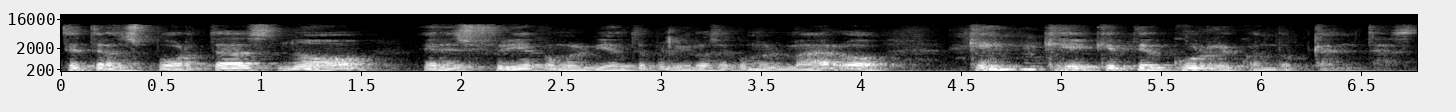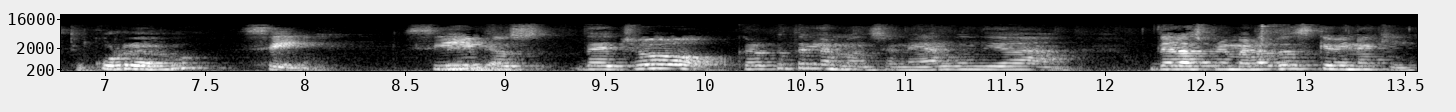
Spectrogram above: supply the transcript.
¿Te transportas? ¿No? ¿Eres fría como el viento, peligrosa como el mar? ¿O qué, qué, qué te ocurre cuando cantas? ¿Te ocurre algo? Sí, sí, Venga. pues de hecho creo que te le mencioné algún día de las primeras veces que vine aquí.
